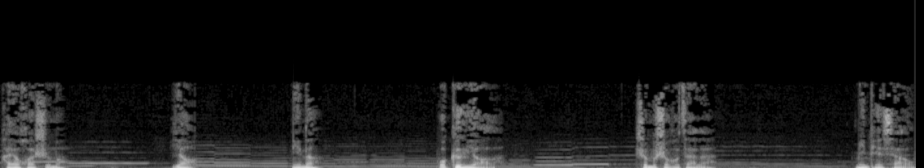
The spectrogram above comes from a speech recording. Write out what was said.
还要化石吗？要。你呢？我更要了。什么时候再来？明天下午。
